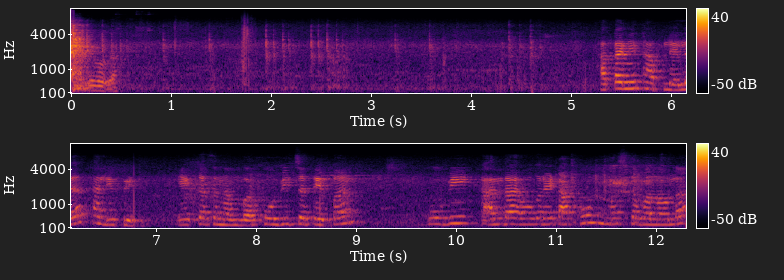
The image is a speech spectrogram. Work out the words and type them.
हे बघा. हाताने थापलेलं थालीपीठ. एकच नंबर. कोबीचं ते पण. कोबी कांदा वगैरे टाकून मस्त बनवलं.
